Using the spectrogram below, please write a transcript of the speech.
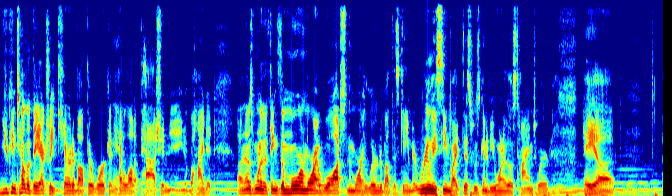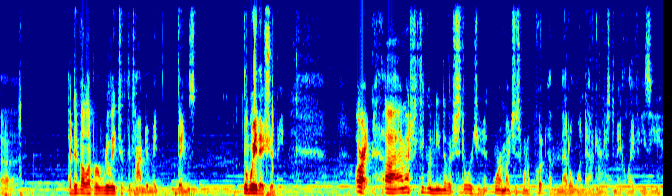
you can tell that they actually cared about their work and they had a lot of passion you know, behind it. Uh, that was one of the things the more and more i watched and the more i learned about this game it really seemed like this was going to be one of those times where a uh, uh, a developer really took the time to make things the way they should be all right, uh, I'm actually thinking we need another storage unit, or I might just want to put a metal one down here just to make life easy.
